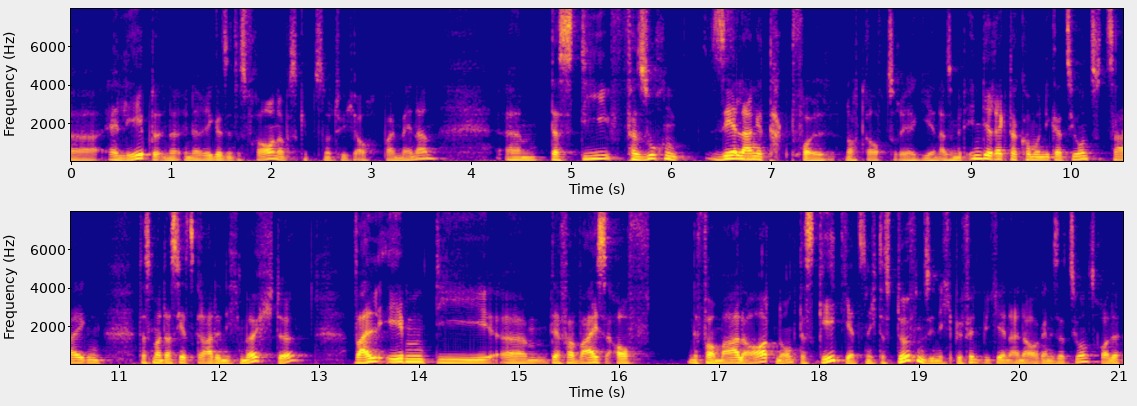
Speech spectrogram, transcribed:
äh, erlebt, in der, in der, Regel sind es Frauen, aber es gibt es natürlich auch bei Männern, ähm, dass die versuchen, sehr lange taktvoll noch darauf zu reagieren. Also mit indirekter Kommunikation zu zeigen, dass man das jetzt gerade nicht möchte, weil eben die, ähm, der Verweis auf eine formale Ordnung, das geht jetzt nicht, das dürfen sie nicht, ich befinde mich hier in einer Organisationsrolle,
